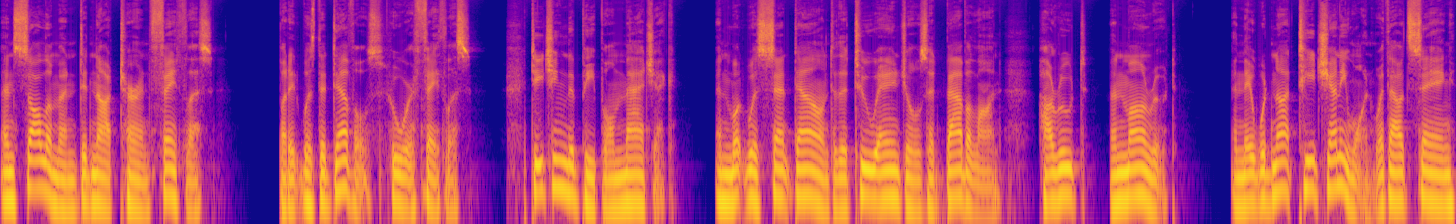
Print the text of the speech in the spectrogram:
And Solomon did not turn faithless, but it was the devils who were faithless, teaching the people magic, and what was sent down to the two angels at Babylon, Harut and Marut. And they would not teach anyone without saying,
